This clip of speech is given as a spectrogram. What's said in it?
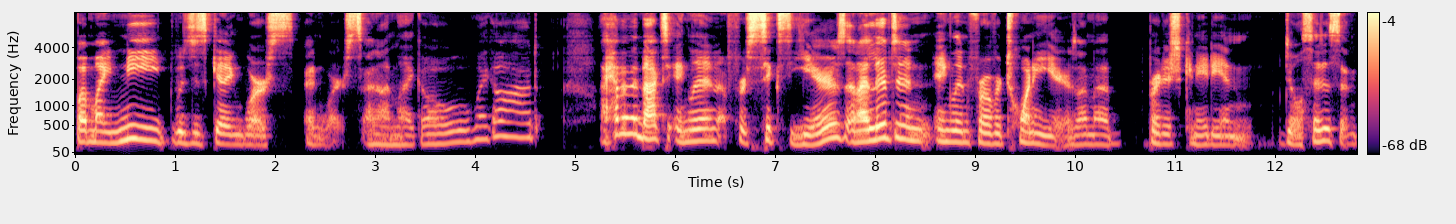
but my knee was just getting worse and worse. And I'm like, oh my God. I haven't been back to England for six years, and I lived in England for over 20 years. I'm a British Canadian dual citizen.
